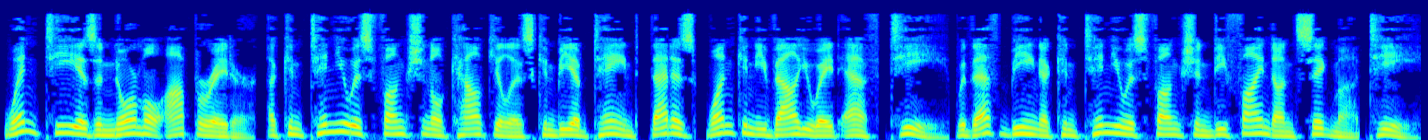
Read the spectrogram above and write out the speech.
When T is a normal operator, a continuous functional calculus can be obtained, that is, one can evaluate f t with f being a continuous function defined on sigma t.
